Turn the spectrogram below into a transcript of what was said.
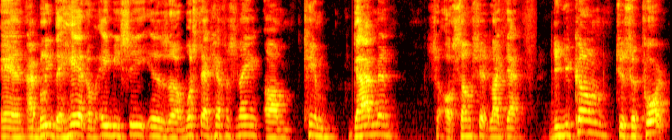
And I believe the head of ABC is, uh, what's that heifer's name? Um, Kim Godman or some shit like that. Did you come to support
